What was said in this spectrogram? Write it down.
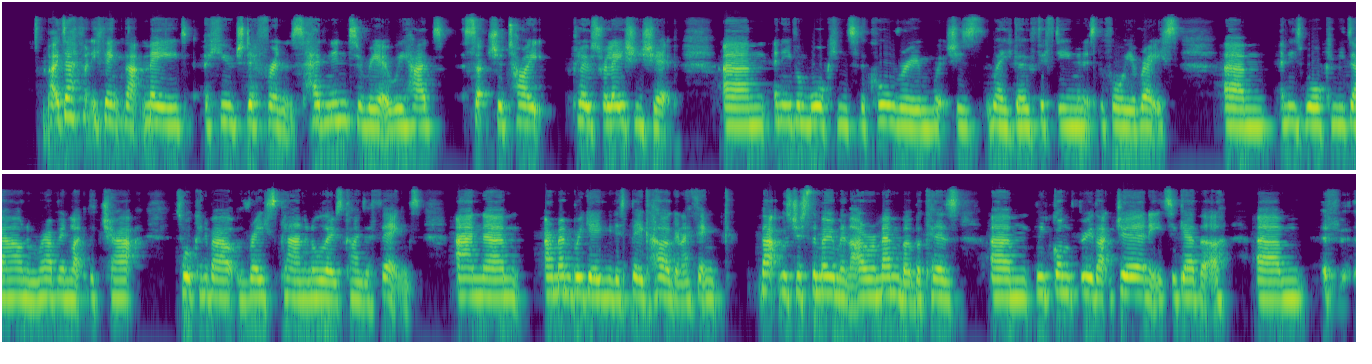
but I definitely think that made a huge difference heading into Rio. We had such a tight, close relationship. Um, and even walking to the call room, which is where you go 15 minutes before your race. Um, and he's walking me down, and we're having like the chat, talking about the race plan and all those kinds of things. And um, I remember he gave me this big hug, and I think that was just the moment that I remember because um, we'd gone through that journey together. Um,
